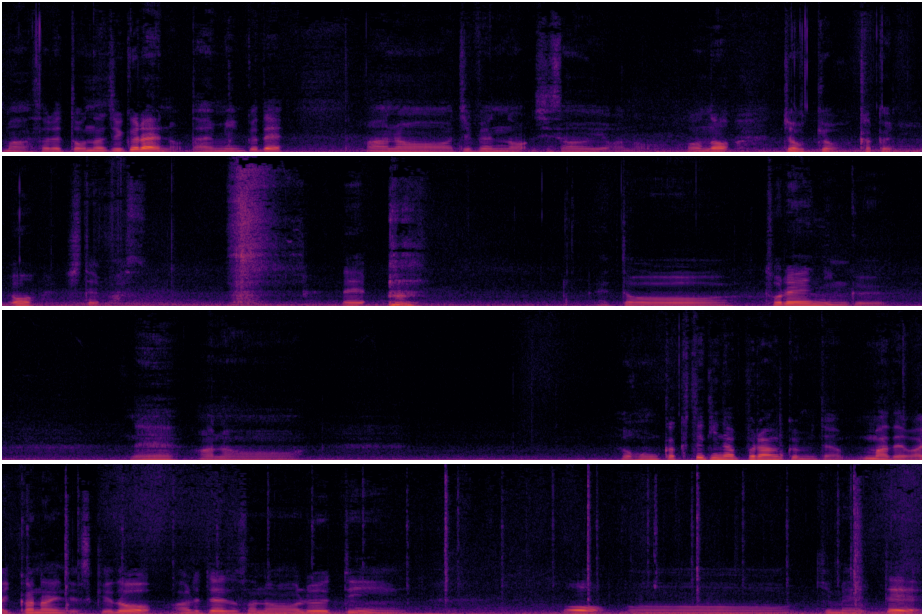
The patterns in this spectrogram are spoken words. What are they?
まあそれと同じぐらいのタイミングであの自分の資産運用の方の状況確認をしています。で えっとトレーニングねあの本格的なプランクみたいまではいかないんですけどある程度そのルーティンを決めて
